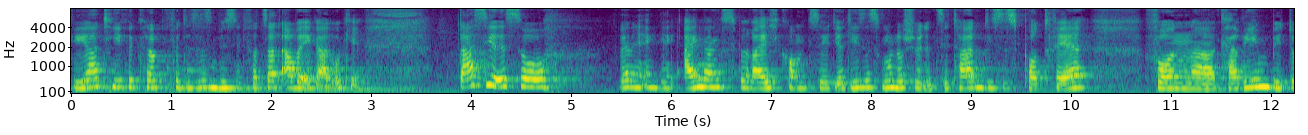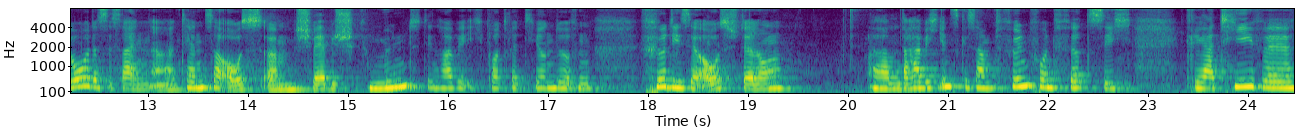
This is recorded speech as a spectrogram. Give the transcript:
Kreative Köpfe. Das ist ein bisschen verzerrt, aber egal, okay. Das hier ist so wenn ihr in den Eingangsbereich kommt, seht ihr dieses wunderschöne Zitat und dieses Porträt von äh, Karim Bidot. Das ist ein äh, Tänzer aus ähm, Schwäbisch Gmünd. Den habe ich porträtieren dürfen für diese Ausstellung. Ähm, da habe ich insgesamt 45 kreative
